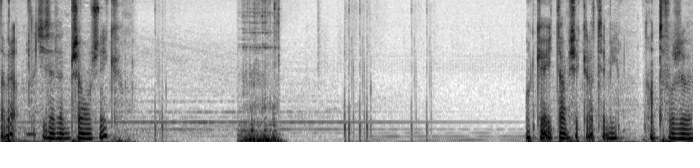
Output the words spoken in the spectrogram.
Dobra, nacisnę ten przełącznik. Okej, tam się kraty mi otworzyły.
